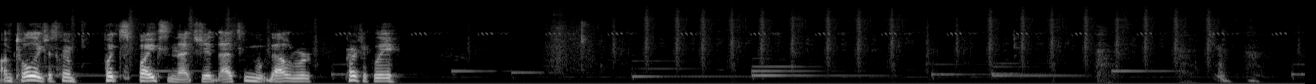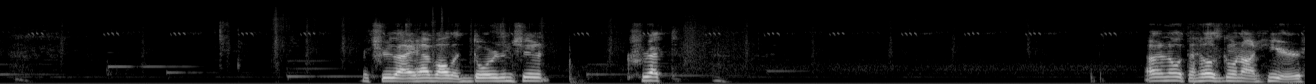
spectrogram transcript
I'm totally just gonna put spikes in that shit. That's that would work perfectly. Make sure that I have all the doors and shit correct. I don't know what the hell is going on here.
